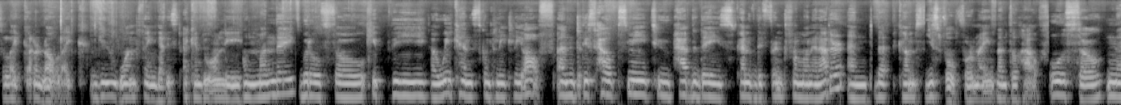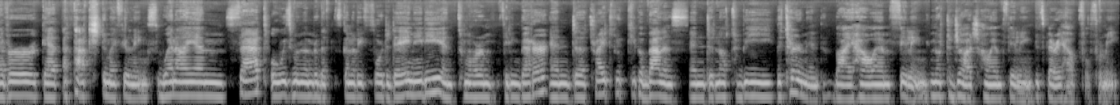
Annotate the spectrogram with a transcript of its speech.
so like I don't know, like do one thing that is I can do only on Monday, but also keep the uh, weekends completely off. And this helps me to have the days kind of different from one another, and that becomes useful for my mental health. Also, never get attached to my feelings. When I am sad, always remember that it's gonna be for the day maybe, and tomorrow I'm feeling better, and uh, try to keep a balance and not to be determined by how I am feeling, not to judge how I am feeling. It's very helpful for me.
